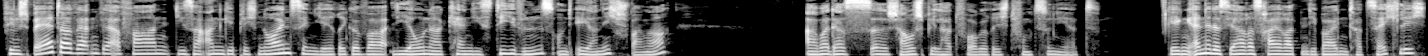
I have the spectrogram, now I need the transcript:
Viel später werden wir erfahren, dieser angeblich 19-Jährige war Leona Candy Stevens und eher nicht schwanger. Aber das äh, Schauspiel hat vor Gericht funktioniert. Gegen Ende des Jahres heiraten die beiden tatsächlich.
